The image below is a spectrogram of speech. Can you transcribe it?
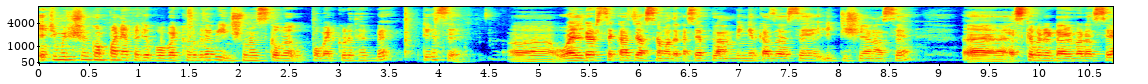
অ্যাকুমিডেশন কোম্পানি আপনাকে প্রোভাইড করে থাকবে ইন্স্যুরেন্স প্রোভাইড করে থাকবে, ঠিক আছে? ওয়েল্ডার্সের কাজে আছে, আমাদের কাছে প্লাম্বিং এর কাজে আছে ইলেকট্রিশিয়ান আছে এসকেভেটার ড্রাইভার আছে,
